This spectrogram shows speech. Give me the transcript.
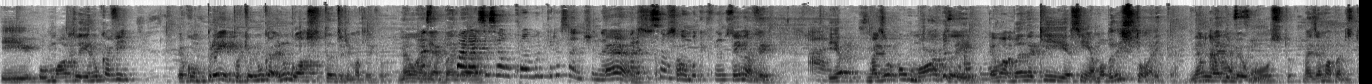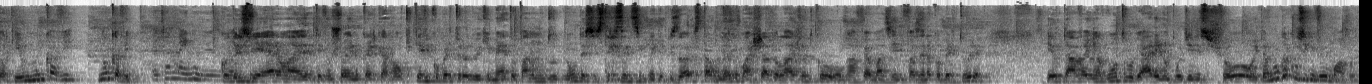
E o Motley eu nunca vi. Eu comprei porque eu nunca, eu não gosto tanto de Motley Crue. Não é Mas minha banda. parece ser um combo interessante, né? É, parece ser um combo que funciona. Tem a ver. Ah, eu- mas o, o Motley é uma banda que, assim, é uma banda histórica. Não é Ah, do meu sim. gosto, mas é uma banda histórica e eu nunca vi. Nunca vi. Eu também não vi. Quando eles vieram teve um show aí no Credit Hall que teve cobertura do Wikimetal, tá num, num desses 350 episódios, tá o Nando Machado lá junto com o Rafael Mazini fazendo a cobertura. Eu tava em algum outro lugar e não pude ir nesse show, então nunca consegui ver o Motley.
